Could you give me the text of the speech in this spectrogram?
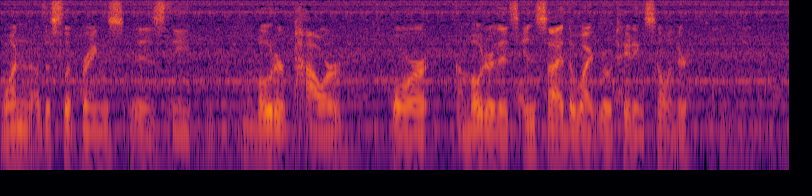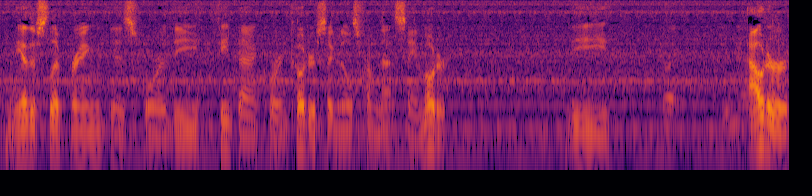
One of the slip rings is the motor power for a motor that's inside the white rotating cylinder. And the other slip ring is for the feedback or encoder signals from that same motor. The outer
